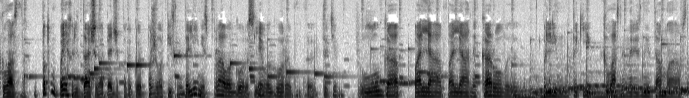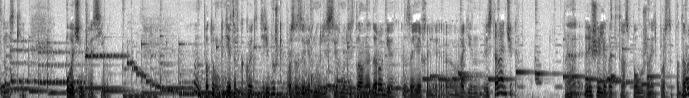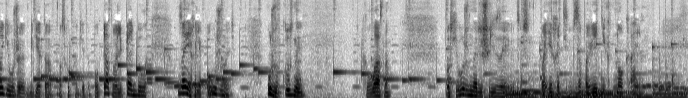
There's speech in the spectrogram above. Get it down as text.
классно. Потом поехали дальше, опять же, по такой по живописной долине. Справа горы, слева горы, вот эти луга, поля, поляны, коровы. Блин, ну такие классные нарезные дома австрийские. Очень красиво. Потом где-то в какой-то деревушке просто завернулись, свернули с главной дороги, заехали э, в один ресторанчик, э, решили в этот раз поужинать просто по дороге уже где-то, поскольку где-то полпятого или пять было, заехали поужинать. Ужин вкусный, классно. После ужина решили поехать в заповедник Нокальм.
